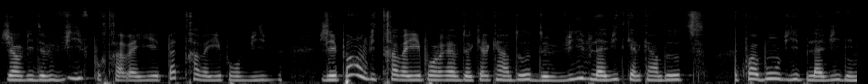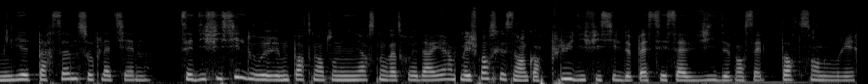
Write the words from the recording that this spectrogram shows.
J'ai envie de vivre pour travailler, pas de travailler pour vivre. J'ai pas envie de travailler pour le rêve de quelqu'un d'autre, de vivre la vie de quelqu'un d'autre. À quoi bon vivre la vie des milliers de personnes sauf la tienne? C'est difficile d'ouvrir une porte quand on ignore ce qu'on va trouver derrière, mais je pense que c'est encore plus difficile de passer sa vie devant cette porte sans l'ouvrir.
